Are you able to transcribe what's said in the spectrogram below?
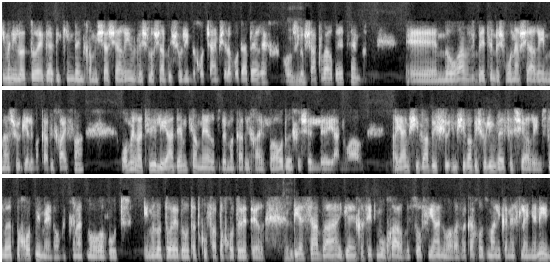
אם אני לא טועה, גדי קינדה עם חמישה שערים ושלושה בישולים בחודשיים של עבודה בערך, או שלושה כבר בעצם. אה, מעורב בעצם בשמונה שערים מאז שהוא הגיע למכבי חיפה. עומר אצילי עד אמצע מרץ במכבי חיפה, עוד רכש של ינואר, היה עם שבעה, בישול, עם שבעה בישולים ואפס שערים, זאת אומרת פחות ממנו מבחינת מעורבות, אם אני לא טועה באותה תקופה פחות או יותר. כן. דיה סבא הגיע יחסית מאוחר, בסוף ינואר, אז לקח לו זמן להיכנס לעניינים,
